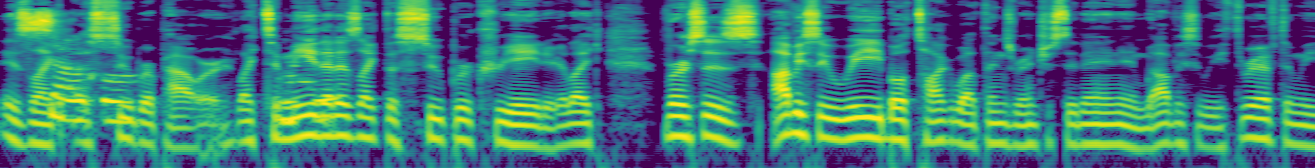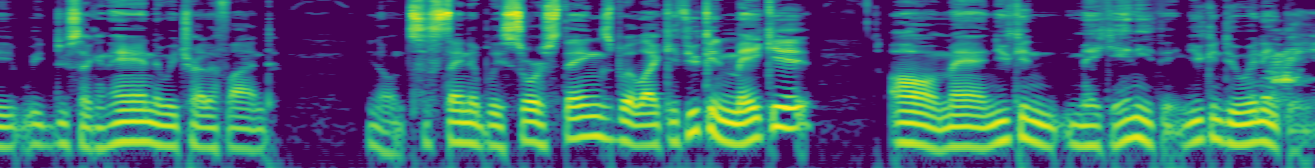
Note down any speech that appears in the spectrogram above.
is like So a cool. superpower. Like to me, that is like the super creator. Like versus obviously we both talk about things we're interested in, and obviously we thrift and we we do secondhand and we try to find you know sustainably sourced things. But like if you can make it. Oh man, you can make anything. You can do anything.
